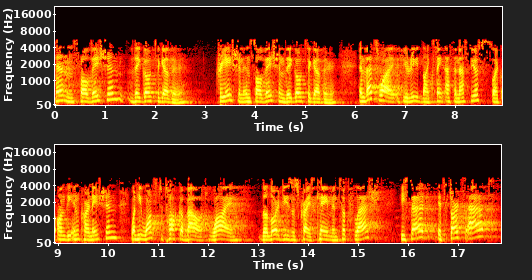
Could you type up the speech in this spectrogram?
and salvation, they go together. Creation and salvation, they go together. And that's why if you read like St. Athanasius, like on the incarnation, when he wants to talk about why the Lord Jesus Christ came and took flesh, he said it starts at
